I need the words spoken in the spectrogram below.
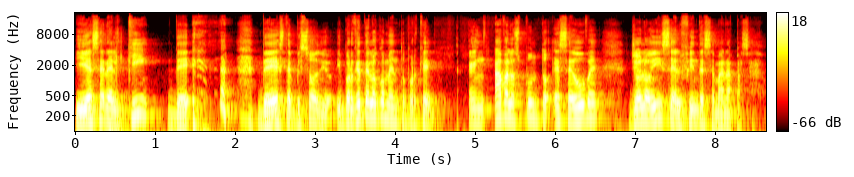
Y ese era el key de, de este episodio. ¿Y por qué te lo comento? Porque en avalos.sv yo lo hice el fin de semana pasado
